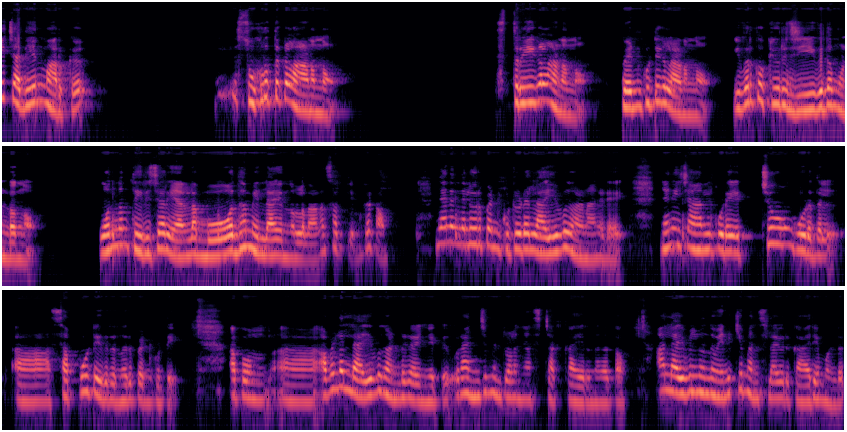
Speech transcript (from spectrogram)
ഈ ചതിയന്മാർക്ക് സുഹൃത്തുക്കളാണെന്നോ സ്ത്രീകളാണെന്നോ പെൺകുട്ടികളാണെന്നോ ഇവർക്കൊക്കെ ഒരു ജീവിതമുണ്ടെന്നോ ഒന്നും തിരിച്ചറിയാനുള്ള ബോധമില്ല എന്നുള്ളതാണ് സത്യം കേട്ടോ. ഞാൻ ഇന്നലെ ഒരു പെൺകുട്ടിയുടെ ലൈവ് കാണാനിടയായി. ഞാൻ ഈ ചാനൽ കൂടെ ഏറ്റവും കൂടുതൽ സപ്പോർട്ട് ചെയ്തിരുന്ന ഒരു പെൺകുട്ടി. അപ്പം അവളുടെ ലൈവ് കണ്ടു കഴിഞ്ഞിട്ട് ഒരു അഞ്ച് മിനിറ്റോളം ഞാൻ സ്റ്റക്കായിരുന്നു കേട്ടോ. ആ ലൈവിൽ നിന്നും എനിക്ക് മനസ്സിലായ ഒരു കാര്യമുണ്ട്.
